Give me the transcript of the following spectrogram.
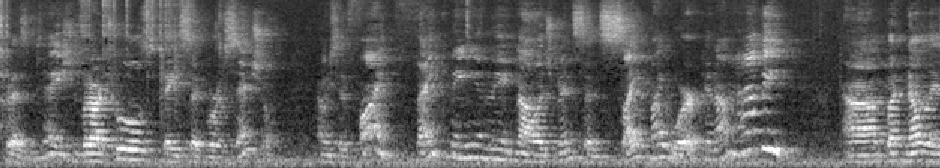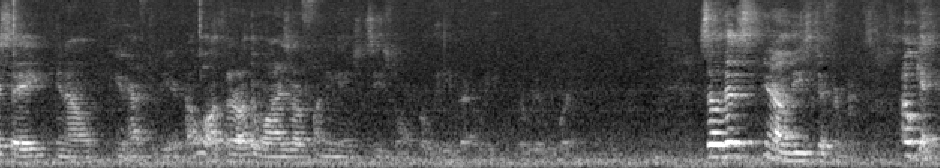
presentation, but our tools, they said, were essential. And we said, fine, thank me in the acknowledgments and cite my work, and I'm happy. Uh, but no, they say, you know, you have to be a co-author, otherwise our funding agencies won't believe that we are really working. So there's, you know, these different. Okay,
